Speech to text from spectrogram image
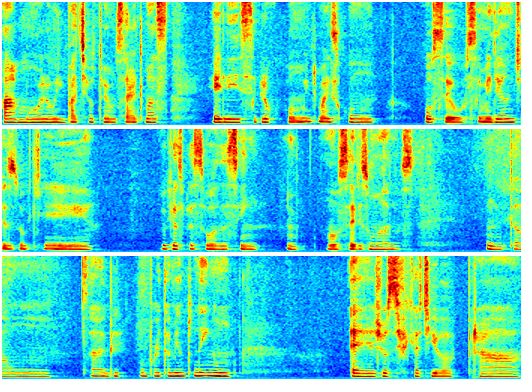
amor ou empatia é o termo certo, mas eles se preocupam muito mais com os seus semelhantes do que do que as pessoas assim, os seres humanos. Então, sabe, comportamento nenhum é justificativa para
